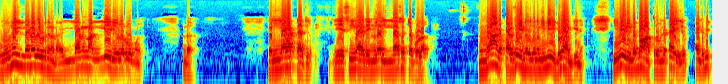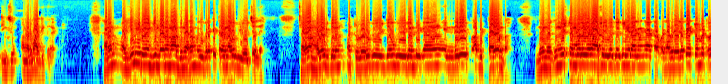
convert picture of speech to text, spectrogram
റൂം എല്ലാവരും അത് ഇവിടെ തന്നെ ഉണ്ടാവും എല്ലാം നല്ല ഏരിയയുള്ള റൂമുകൾ ഉണ്ടോ എല്ലാം അറ്റാച്ചിടും എ സി കാര്യങ്ങൾ എല്ലാ സെറ്റപ്പും ഉള്ളത് നിങ്ങൾ ആകപ്പാട് ചെയ്യേണ്ടത് ഈ വീട് വാങ്ങിക്കഴിഞ്ഞാൽ ഈ വീടിന്റെ ബാത്റൂമിന്റെ ടൈലും അതിന്റെ ഫിറ്റിങ്സും അങ്ങോട്ട് മാറ്റിക്കളെ. കാരണം വലിയ വീട് വാങ്ങിക്കുമ്പോൾ നമ്മൾ ആദ്യം കാരണം ഇവരൊക്കെ ഇത്രയും നാൾ ഉപയോഗിച്ചല്ലേ അപ്പൊ നമ്മൾ ഒരിക്കലും മറ്റുള്ളവർ ഉപയോഗിക്കാൻ ഉപയോഗിക്കാണ്ടിരിക്കാൻ എന്റെ ഒരു അഭിപ്രായം ഉണ്ടാ? പിന്നെ നിങ്ങൾക്ക് ഇഷ്ടം പോലെ വാഷ് ചെയ്തൊക്കെ ക്ലിയർ ആക്കണമെങ്കിൽ ആക്കാം പക്ഷെ അതിലേക്ക് ഏറ്റവും ബെറ്റർ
